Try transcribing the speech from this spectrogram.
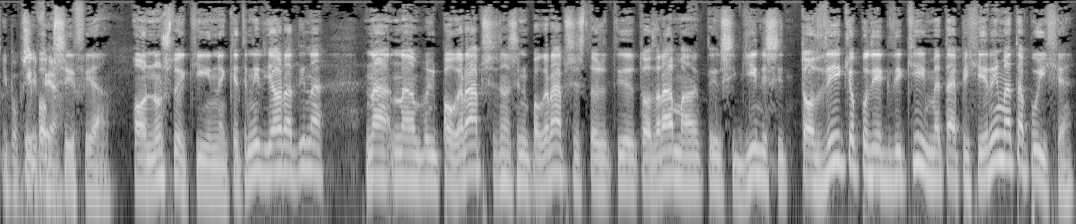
Υποψήφια. υποψήφια. Ο νους του εκεί είναι. Και την ίδια ώρα αντί να, να, να υπογράψεις, να συνυπογράψεις το, το, το δράμα, τη συγκίνηση, το δίκιο που διεκδικεί με τα επιχειρήματα που είχε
